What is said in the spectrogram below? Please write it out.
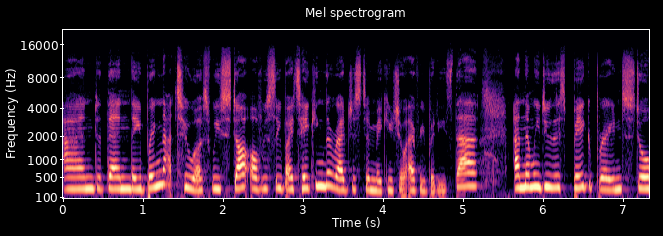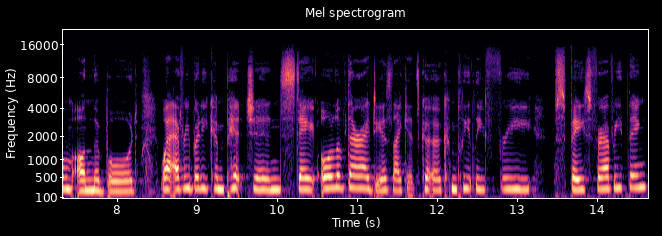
and then they bring that to us. We start obviously by taking the register, making sure everybody's there, and then we do this big brainstorm on the board where everybody can pitch in, state all of their ideas like it's a completely free space for everything,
